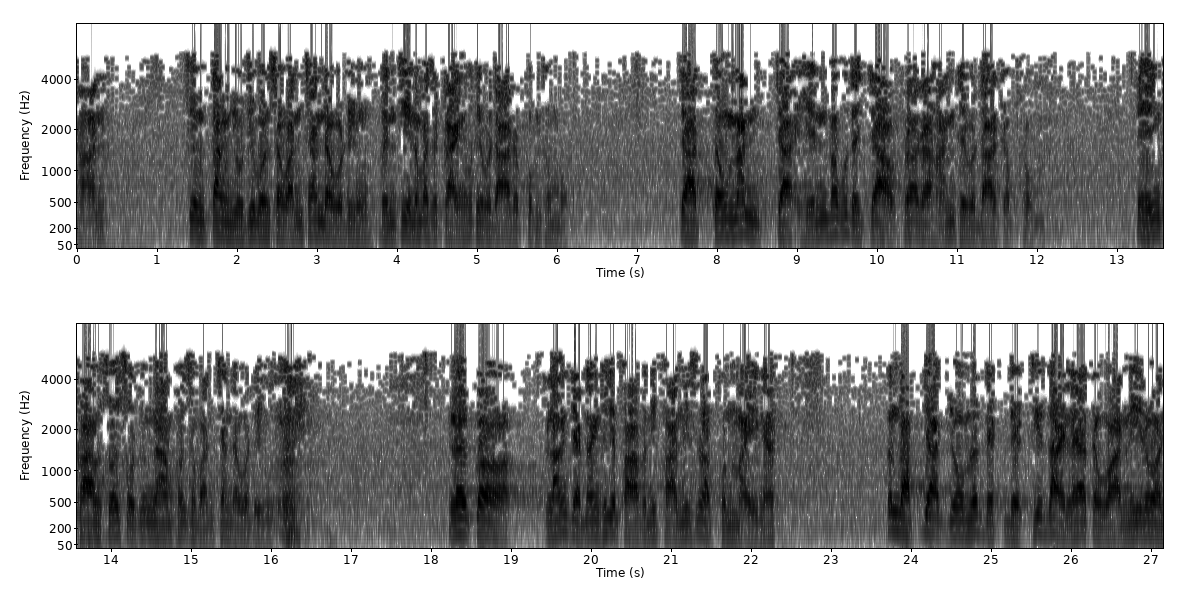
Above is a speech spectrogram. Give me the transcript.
ถานซึ่งตั้งอยู่ที่บนสวรรค์ชั้นดาวดึงเป็นที่นมัสการของเทวดาระพรมทั้งหมด จากตรงนั้นจะเห็นพระพุทธเจ้าพระอรหันต์เทวดากับพรหมจะเห็นความสวยสดงามของสวรรค์ชั้นดาวดึงแล้วก็หลังจากนั้นเขาจะพาปณิพานนี้สำหรับคนใหม่นะสำหรับญาติโยมและเด็กๆที่ได้แล้วแต่วันนี้ร้อน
